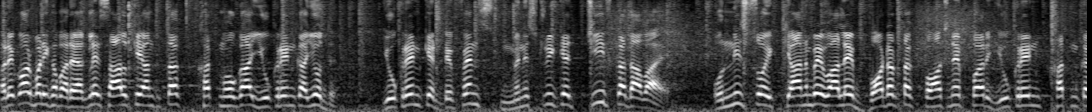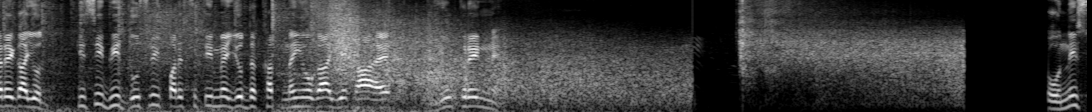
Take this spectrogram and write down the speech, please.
और एक और बड़ी खबर है, अगले साल के अंत तक खत्म होगा यूक्रेन का युद्ध। यूक्रेन के डिफेंस मिनिस्ट्री के चीफ का दावा है। उन्नीस सौ इक्यानवे वाले बॉर्डर तक पहुँचने पर यूक्रेन खत्म करेगा युद्ध। किसी भी दूसरी परिस्थिति में युद्ध खत्म नहीं होगा यह कहा है यूक्रेन ने। तो उन्नीस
